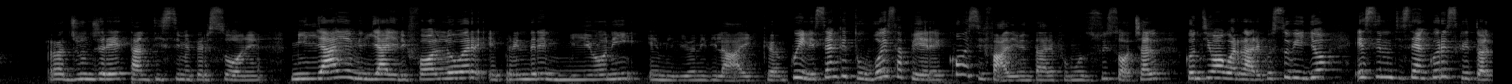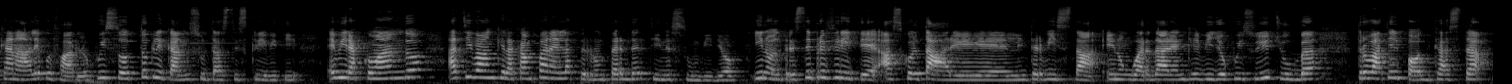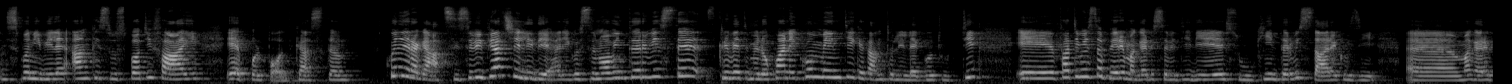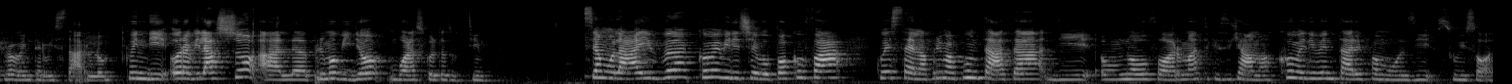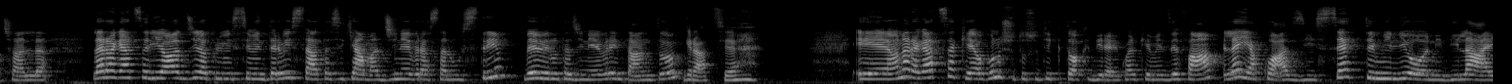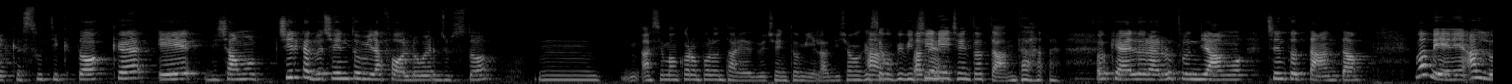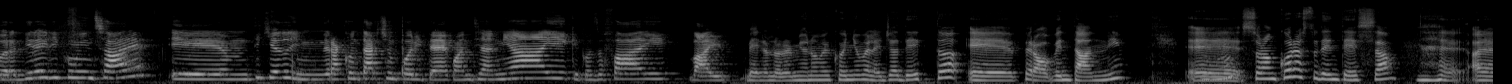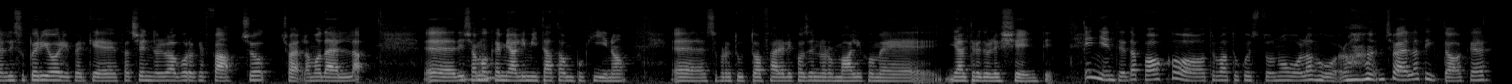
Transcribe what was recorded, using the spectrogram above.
raggiungere tantissime persone, migliaia e migliaia di follower e prendere milioni e milioni di like. Quindi se anche tu vuoi sapere come si fa a diventare famoso sui social, continua a guardare questo video e se non ti sei ancora iscritto al canale puoi farlo qui sotto cliccando sul tasto iscriviti e mi raccomando attiva anche la campanella per non perderti nessun video. Inoltre se preferite ascoltare l'intervista e non guardare anche il video qui su YouTube trovate il podcast disponibile anche su Spotify e Apple Podcast. Quindi ragazzi, se vi piace l'idea di queste nuove interviste, scrivetemelo qua nei commenti che tanto li leggo tutti e fatemi sapere magari se avete idee su chi intervistare così eh, magari provo a intervistarlo. Quindi ora vi lascio al primo video, buon ascolto a tutti. Siamo live, come vi dicevo poco fa questa è la prima puntata di un nuovo format che si chiama Come diventare famosi sui social. La ragazza di oggi, la primissima intervistata, si chiama Ginevra Salustri. Benvenuta Ginevra intanto. Grazie. È una ragazza che ho conosciuto su TikTok direi qualche mese fa. Lei ha quasi 7 milioni di like su TikTok e diciamo circa 200.000 follower, giusto? Mm, ah, siamo ancora un po' lontani dai 200.000, diciamo che ah, siamo più vicini vabbè. ai 180. Ok, allora arrotondiamo 180. Va bene, allora direi di cominciare e um, ti chiedo di raccontarci un po' di te, quanti anni hai, che cosa fai, vai. Bene, allora il mio nome e il cognome l'hai già detto, eh, però 20 anni. Eh, uh-huh. Sono ancora studentessa alle superiori perché facendo il lavoro che faccio, cioè la modella, eh, diciamo mm-hmm. che mi ha limitata un pochino. Eh, soprattutto a fare le cose normali come gli altri adolescenti. E niente, da poco ho trovato questo nuovo lavoro, cioè la TikToker.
